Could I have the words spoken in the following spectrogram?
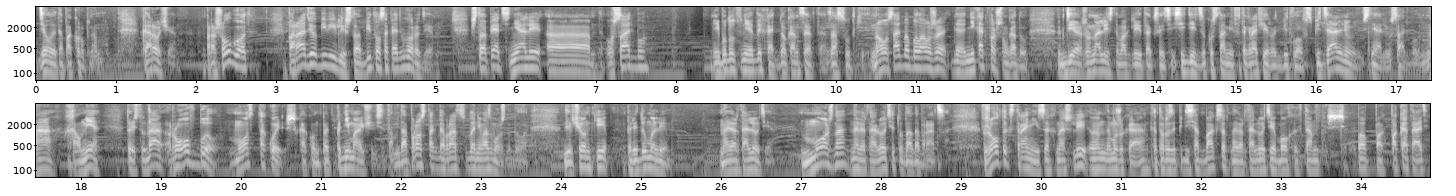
делай это по-крупному. Короче, прошел год. По радио объявили, что Битлз опять в городе. Что опять сняли э, усадьбу и будут в ней отдыхать до концерта за сутки. Но усадьба была уже э, не как в прошлом году, где журналисты могли, так сказать, сидеть за кустами и фотографировать Битлов. Специальную сняли усадьбу на холме. То есть туда ров был, мост такой, как он под- поднимающийся там. Да просто так добраться туда невозможно было. Девчонки придумали на вертолете. Можно на вертолете туда добраться. В желтых страницах нашли э, мужика, который за 50 баксов на вертолете мог их там покатать.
